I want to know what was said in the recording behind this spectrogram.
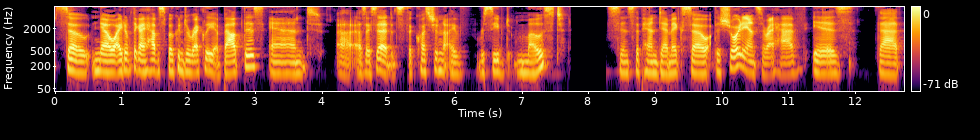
So, no, I don't think I have spoken directly about this. And uh, as I said, it's the question I've received most since the pandemic. So, the short answer I have is that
